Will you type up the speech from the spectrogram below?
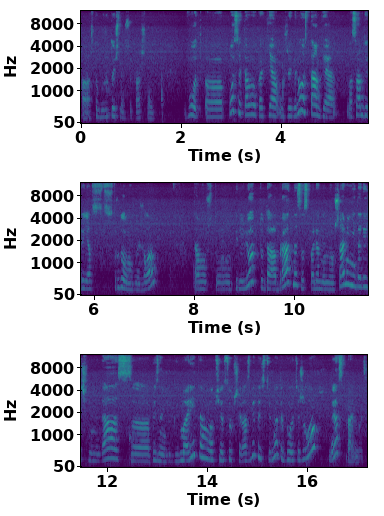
а, чтобы уже точно все прошло. Вот, э, после того, как я уже вернулась, там я, на самом деле, я с трудом выжила, потому что перелет туда-обратно с воспаленными ушами недолеченными, да, с э, признаками гайморитом, вообще с общей разбитостью, но это было тяжело, но я справилась.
